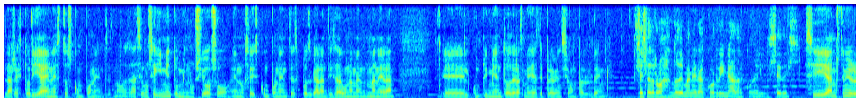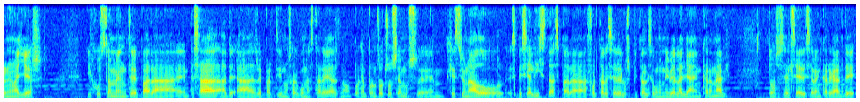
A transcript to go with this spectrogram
la rectoría en estos componentes. ¿no? hacer un seguimiento minucioso en los seis componentes pues garantiza de alguna manera eh, el cumplimiento de las medidas de prevención para el dengue. ¿Se está trabajando de manera coordinada con el CEDES? Sí, hemos tenido reunión ayer y justamente para empezar a, repartirnos algunas tareas. ¿no? Por ejemplo, nosotros hemos eh, gestionado especialistas para fortalecer el hospital de segundo nivel allá en Caranavi. Entonces el CEDES se va a encargar de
